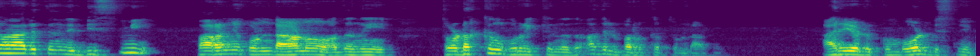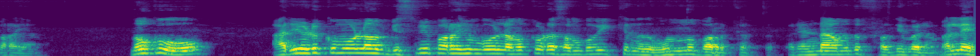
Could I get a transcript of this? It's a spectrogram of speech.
കാര്യത്തിന് ബിസ്മി പറഞ്ഞുകൊണ്ടാണോ അത് നീ തുടക്കം കുറിക്കുന്നത് അതിൽ ബർക്കത്തുണ്ടാകും. അരിയെടുക്കുമ്പോൾ ബിസ്മി പറയാം. നോക്കൂ അരിയെടുക്കുമ്പോൾ ബിസ്മി പറയുമ്പോൾ നമുക്കിവിടെ സംഭവിക്കുന്നത് ഒന്ന് ബർക്കത്ത് രണ്ടാമത് പ്രതിഫലം അല്ലേ?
